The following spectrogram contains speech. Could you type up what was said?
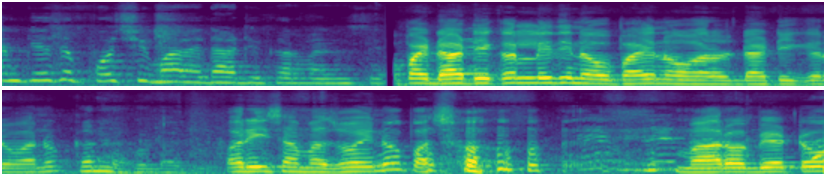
એમ કે છે પછી મારે દાઢી કરવાની છે. દાઢી કરી લીધી ને ભાઈ નો વારો દાઢી કરવાનો. અરીસામાં જોઈ નો પાછો. મારો બેટો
